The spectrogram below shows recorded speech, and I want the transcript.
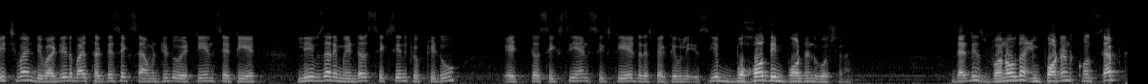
which when divided by 36 72 80 and 88 leaves the remainder 16 52 8 60 and 68 respectively is ये बहुत इंपॉर्टेंट क्वेश्चन है that is one of the important concept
